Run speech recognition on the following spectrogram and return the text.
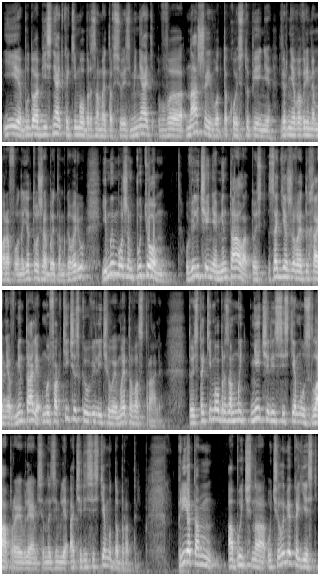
и буду объяснять, каким образом это все изменять в нашей вот такой ступени, вернее во время марафона. Я тоже об этом говорю. И мы можем путем увеличение ментала, то есть задерживая дыхание в ментале, мы фактически увеличиваем это в астрале. То есть таким образом мы не через систему зла проявляемся на Земле, а через систему доброты. При этом обычно у человека есть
